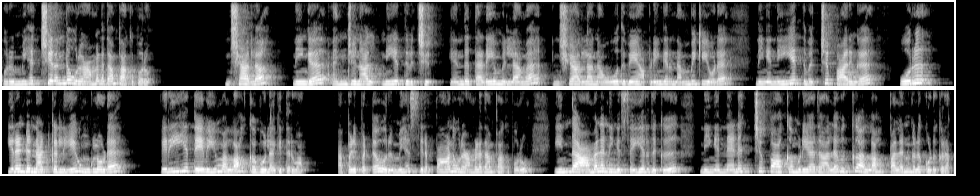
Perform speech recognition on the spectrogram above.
ஒரு மிகச்சிறந்த ஒரு அமலை தான் பார்க்க போகிறோம் இன்ஷா அல்லாஹ் நீங்கள் அஞ்சு நாள் நியத்து வச்சு எந்த தடையும் இல்லாமல் இன்ஷா அல்லாஹ் நான் ஓதுவேன் அப்படிங்கிற நம்பிக்கையோட நீங்கள் நியத்து வச்சு பாருங்கள் ஒரு இரண்டு நாட்கள்லேயே உங்களோட பெரிய தேவையும் அல்லாஹ் கபூலாக்கி தருவான். அப்படிப்பட்ட ஒரு மிக சிறப்பான ஒரு அமலை தான் பார்க்க போகிறோம் இந்த அமலை நீங்கள் செய்கிறதுக்கு நீங்கள் நினச்சி பார்க்க முடியாத அளவுக்கு அல்லாஹ் பலன்களை கொடுக்குறான்.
